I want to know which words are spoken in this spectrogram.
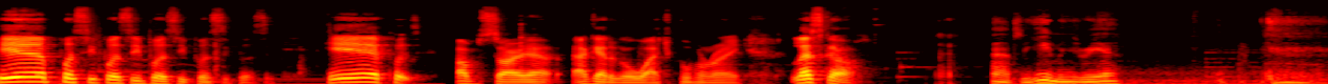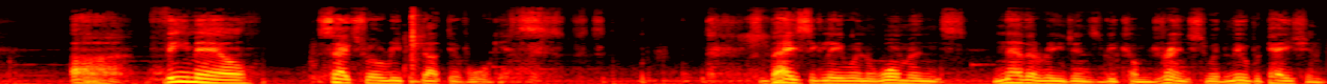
Here, pussy, pussy, pussy, pussy, pussy. Here, pussy. I'm sorry, I, I gotta go watch Boomerang. Let's go. Times of humans, Rhea. Uh, female sexual reproductive organs. Basically, when a woman's nether regions become drenched with lubrication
